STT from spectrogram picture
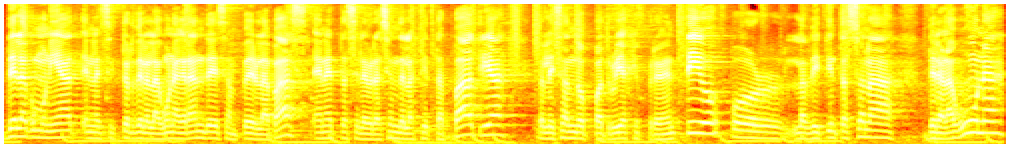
de la comunidad en el sector de la Laguna Grande de San Pedro de la Paz en esta celebración de las fiestas patrias, realizando patrullajes preventivos por las distintas zonas de la laguna,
